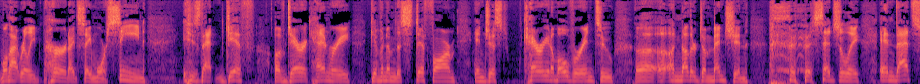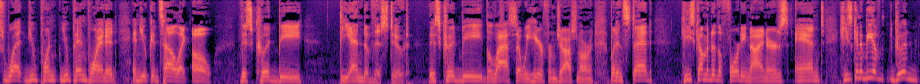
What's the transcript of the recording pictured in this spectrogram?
well, not really heard, I'd say more seen is that gif of Derrick Henry giving him the stiff arm and just carrying him over into uh, another dimension essentially. And that's what you point, you pinpointed and you could tell like oh this could be the end of this dude. This could be the last that we hear from Josh Norman. But instead he's coming to the 49ers and he's going to be a good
